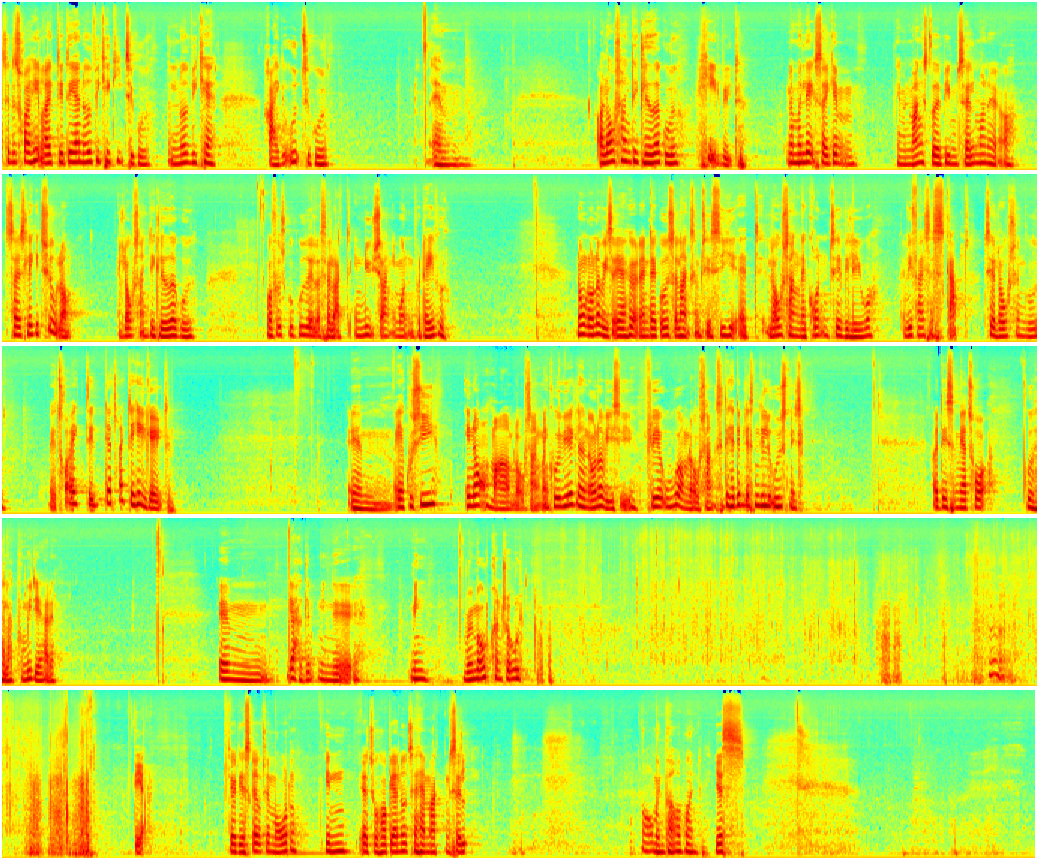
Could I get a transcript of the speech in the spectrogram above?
Så det tror jeg helt rigtigt, det er noget, vi kan give til Gud. Eller noget, vi kan række ud til Gud. Øhm. Og lovsang, det glæder Gud helt vildt. Når man læser igennem jamen mange steder i Bibelen, salmerne, og så er jeg slet ikke i tvivl om, at lovsang, det glæder Gud. Hvorfor skulle Gud ellers have lagt en ny sang i munden på David? Nogle undervisere, jeg har hørt, er endda gået så langt som til at sige, at lovsangen er grunden til, at vi lever. At vi faktisk er skabt til at lovsynge Gud. Jeg tror ikke, det, jeg tror ikke, det er helt galt. Øhm, og jeg kunne sige enormt meget om lovsang. Man kunne i virkeligheden undervise i flere uger om lovsang, så det her det bliver sådan en lille udsnit. Og det, som jeg tror, Gud har lagt på mit hjerte. Øhm, jeg har glemt min, øh, min remote control. Hmm. Der. Det var det, jeg skrev til Morten, inden jeg tog op. Jeg er nødt til at have magten selv. Over min powerpoint. Yes.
